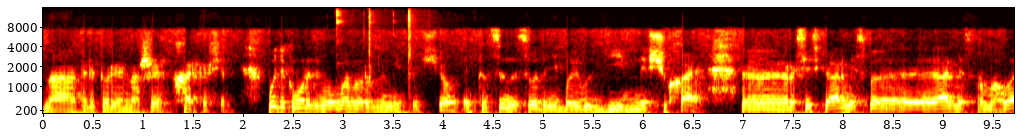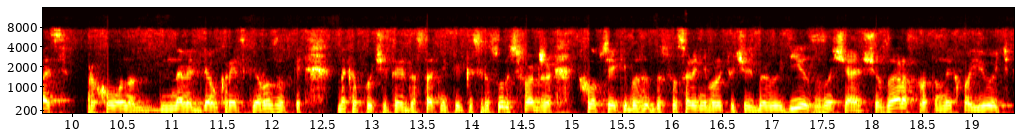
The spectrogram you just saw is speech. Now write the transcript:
на території нашої Харківщини. В будь-якому разі ми маємо розуміти, що інтенсивність ведення бойових дій не вщухає. Російська армія армія спромоглась приховано навіть для української розвитки накопичити достатню кількість ресурсів, адже хлопці, які без- безпосередньо беруть участь в бойових діях, зазначають, що зараз проти них воюють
